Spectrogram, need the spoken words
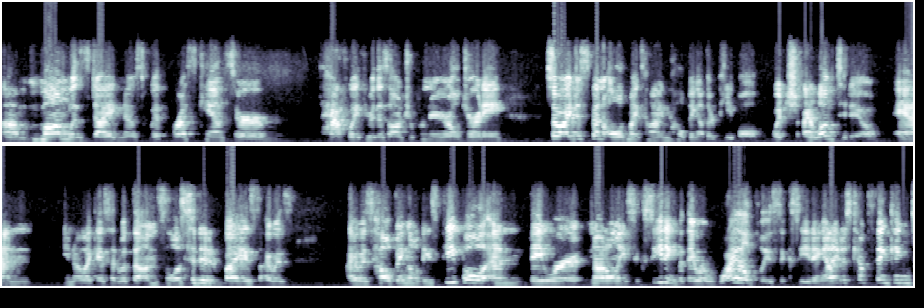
um, mom was diagnosed with breast cancer halfway through this entrepreneurial journey. So I just spent all of my time helping other people, which I love to do. And you know, like I said, with the unsolicited advice, I was I was helping all these people, and they were not only succeeding, but they were wildly succeeding. And I just kept thinking,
